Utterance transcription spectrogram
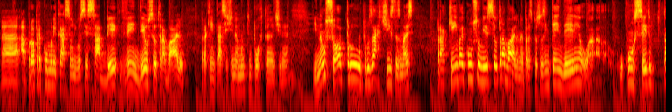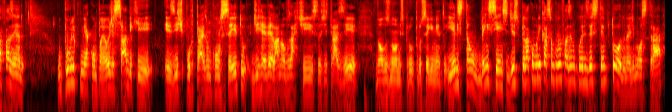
a própria comunicação de você saber vender o seu trabalho para quem está assistindo é muito importante, né? E não só para os artistas, mas para quem vai consumir esse seu trabalho, né? Para as pessoas entenderem o, o conceito que tu está fazendo. O público que me acompanha hoje sabe que existe por trás um conceito de revelar novos artistas, de trazer novos nomes para o segmento. E eles estão bem cientes disso pela comunicação que eu vou fazendo com eles esse tempo todo, né? De mostrar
